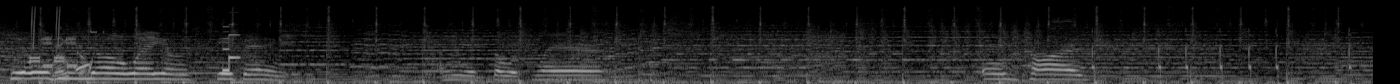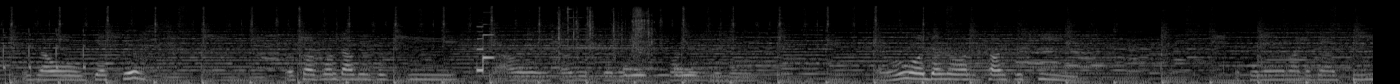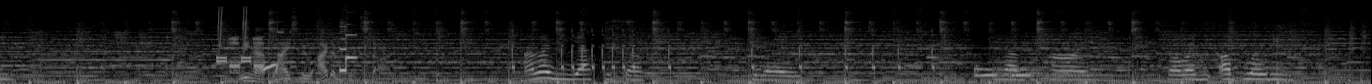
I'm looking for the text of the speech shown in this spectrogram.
There will be no way of escaping. I need a solar flare. And charge. So get this. It costs 1,060 who doesn't want to charge the key? If the god key. We have nice new items in stock. I might be after stuff today. Without the time. So I might be uploading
